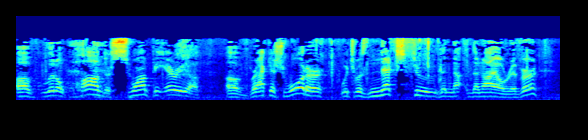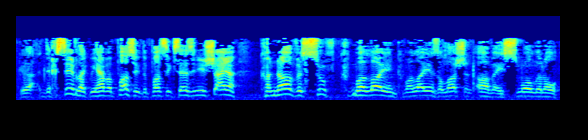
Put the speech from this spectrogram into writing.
of little pond or swampy area of brackish water, which was next to the, the Nile River. Uh, the chsiv, like we have a pasuk, the pasuk says in Yeshaya, "Kana v'suf kmalay," and kmalay is a lashon of a small little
